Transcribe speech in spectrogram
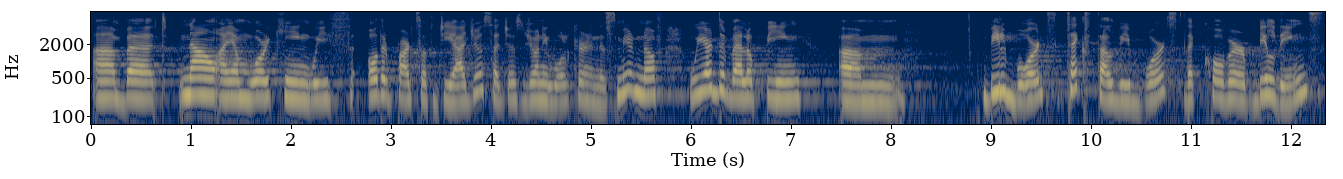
Uh, but now I am working with other parts of Diageo, such as Johnnie Walker and Smirnoff. We are developing um, billboards, textile billboards that cover buildings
